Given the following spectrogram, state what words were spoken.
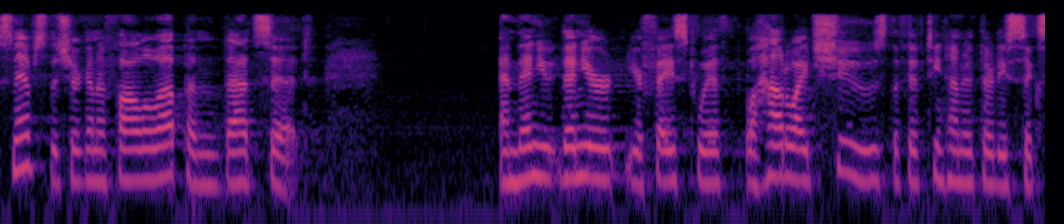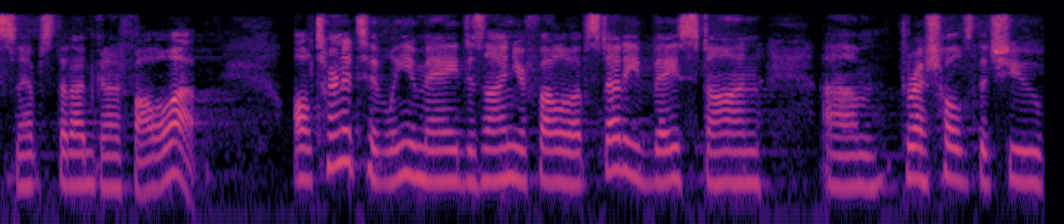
SNPs that you're going to follow up, and that's it. And then you then you're you're faced with, well, how do I choose the 1,536 SNPs that I'm going to follow up? Alternatively, you may design your follow-up study based on um, thresholds that you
